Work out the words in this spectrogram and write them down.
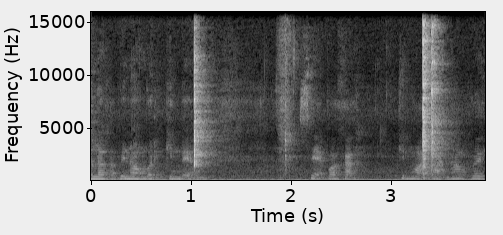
นแล้วค่ะพี่น้องบริกินแบบแสบกว่าค่ะ กินหอยผ่านห้าเฮ้ย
